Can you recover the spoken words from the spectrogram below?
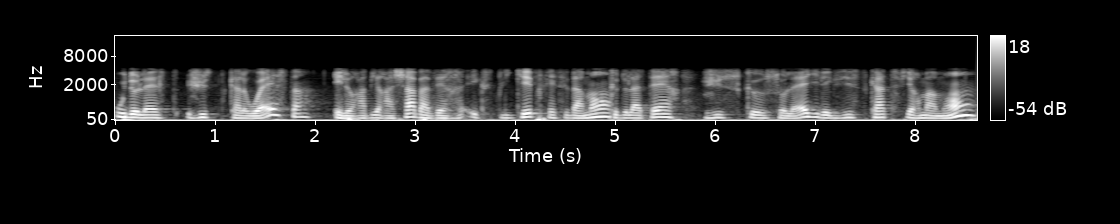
ou de l'est jusqu'à l'ouest. Et le Rabbi Rachab avait expliqué précédemment que de la Terre jusqu'au Soleil, il existe quatre firmaments.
